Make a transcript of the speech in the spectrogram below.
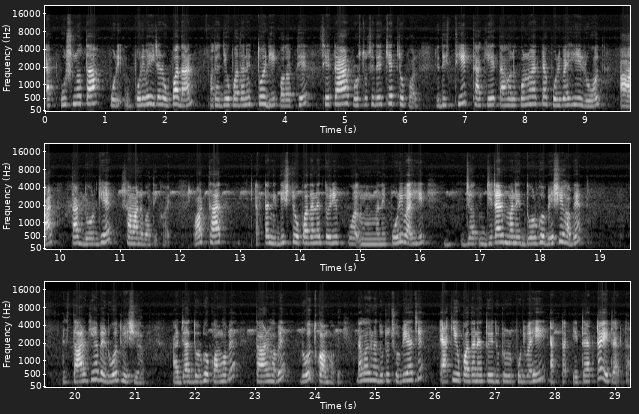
এক উষ্ণতা পরি- পরিবাহীটার উপাদান, অর্থাৎ যে উপাদানের তৈরি পদার্থে সেটার প্রস্থচ্ছেদের ক্ষেত্রফল যদি স্থির থাকে, তাহলে কোনো একটা পরিবাহী রোধ আর তার দৈর্ঘ্যের সমানুপাতিক হয়। অর্থাৎ একটা নির্দিষ্ট উপাদানের তৈরি মানে পরিবাহীর য- যেটার মানে দৈর্ঘ্য বেশি হবে, তার কী হবে? রোধ বেশি হবে। আর যার দৈর্ঘ্য কম হবে, তার হবে রোধ কম হবে। দেখো এখানে দুটো ছবি আছে, একই উপাদানের তৈরি দুটো পরিবাহী, একটা এটা একটা এটা একটা।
